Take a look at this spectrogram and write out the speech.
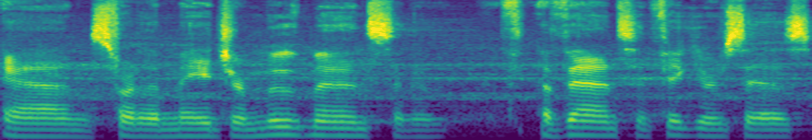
and sort of the major movements and events and figures is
